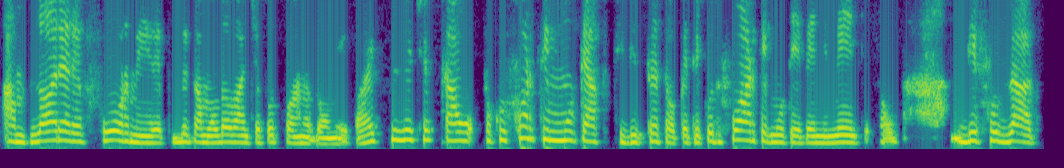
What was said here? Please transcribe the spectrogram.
amploarea reformei în Republica Moldova a început cu anul 2014, s-au făcut foarte multe activități, au petrecut foarte multe evenimente, s-au difuzat,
